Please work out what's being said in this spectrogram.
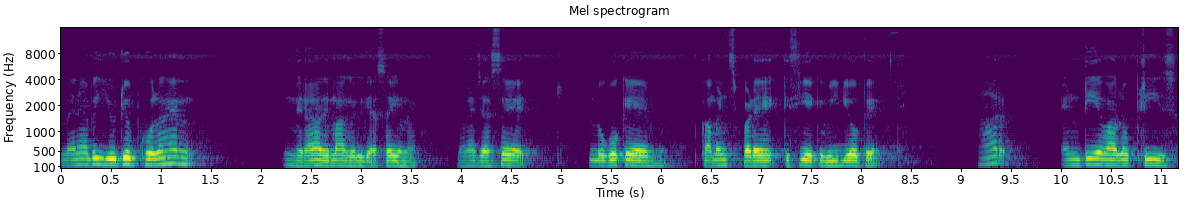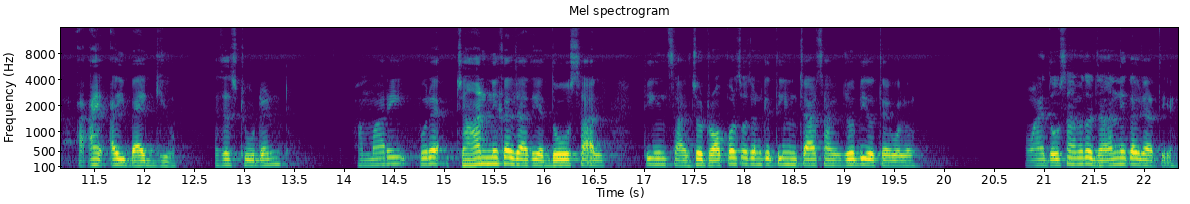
मैंने अभी यूट्यूब खोला है, मेरा दिमाग हिल गया, सही में। मैंने जैसे लोगों के कमेंट्स पढ़े किसी एक वीडियो पर यार एन टी ए वालों please I I beg you as a student हमारी पूरे जान निकल जाती है, दो साल, तीन साल, जो ड्रॉपर्स होते हैं, उनके तीन, चार साल, जो भी होते हैं वो लोग, हमारे दो साल में तो जान निकल जाती है।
